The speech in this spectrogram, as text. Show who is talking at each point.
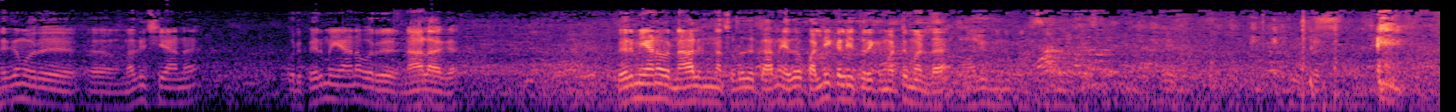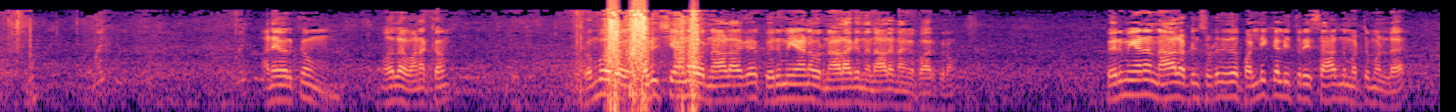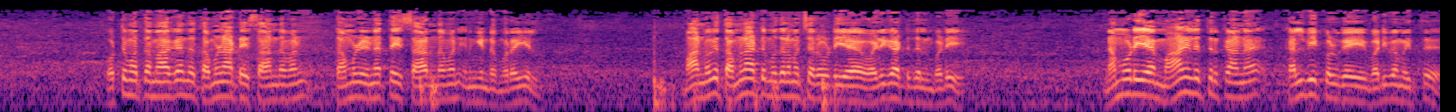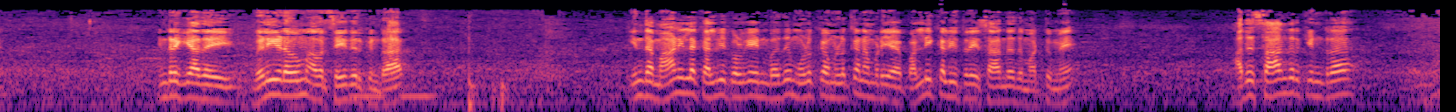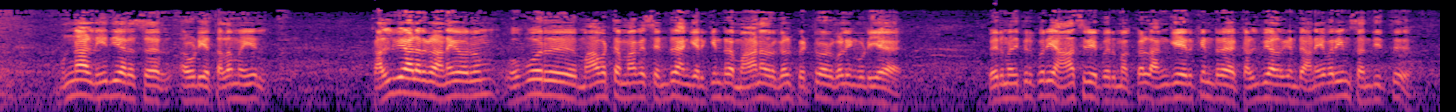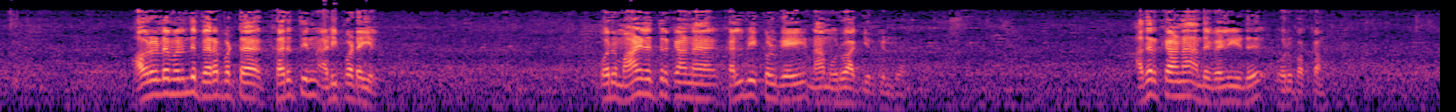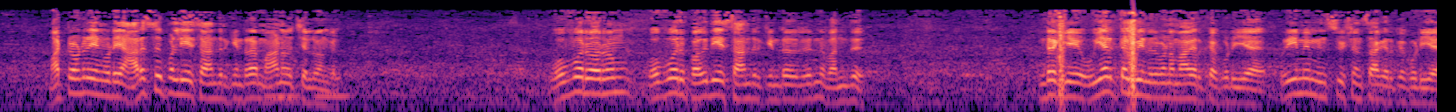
Speaker 1: மிகவும் ஒரு மகிழ்ச்சியான ஒரு பெருமையான ஒரு நாளாக. பெருமையான ஒரு நாள்னு நான் சொல்றதுக்கு காரணம் ஏதோ பள்ளி கல்வித்துறைக்கு மட்டுமல்ல. அனைவருக்கும் முதல்ல வணக்கம். ரொம்ப மகிழ்ச்சியான ஒரு நாளாக பெருமையான ஒரு நாளாக இந்த நாளை நாங்கள் பார்க்கிறோம். பெருமையான நாள் அப்படின்னு சொல்றது ஏதோ பள்ளிக்கல்வித்துறை சார்ந்து மட்டுமல்ல ஒட்டுமொத்தமாக இந்த தமிழ்நாட்டை சார்ந்தவன் தமிழ் இனத்தை சார்ந்தவன் என்கின்ற முறையில் மாண்புமிகு தமிழ்நாட்டு முதலமைச்சருடைய வழிகாட்டுதலின்படி நம்முடைய மாநிலத்திற்கான கல்விக் கொள்கையை வடிவமைத்து இன்றைக்கு அதை வெளியிடவும் அவர் செய்திருக்கின்றார். இந்த மாநில கல்விக் கொள்கை என்பது முழுக்க முழுக்க நம்முடைய பள்ளிக்கல்வித்துறை சார்ந்தது மட்டுமே. அது சார்ந்திருக்கின்ற முன்னாள் நீதியரசர் அவருடைய தலைமையில் கல்வியாளர்கள் அனைவரும் ஒவ்வொரு மாவட்டமாக சென்று அங்கே இருக்கின்ற மாணவர்கள் பெற்றோர்கள் எங்களுடைய பெருமதிப்பிற்குரிய ஆசிரியர் பெருமக்கள் அங்கே இருக்கின்ற கல்வியாளர்கள் என்ற அனைவரையும் சந்தித்து அவர்களிடமிருந்து பெறப்பட்ட கருத்தின் அடிப்படையில் ஒரு மாநிலத்திற்கான கல்விக் கொள்கையை நாம் உருவாக்கியிருக்கின்றோம். அதற்கான அந்த வெளியீடு ஒரு பக்கம். மற்றொன்று எங்களுடைய அரசு பள்ளியை சார்ந்திருக்கின்ற மாணவ செல்வங்கள். ஒவ்வொருவரும் ஒவ்வொரு பகுதியை சார்ந்திருக்கின்றதிலிருந்து வந்து இன்றைக்கு உயர்கல்வி நிறுவனமாக இருக்கக்கூடிய பிரீமியம் இன்ஸ்டிடியூஷன்ஸாக இருக்கக்கூடிய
